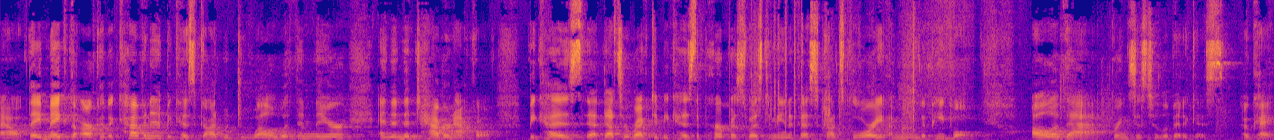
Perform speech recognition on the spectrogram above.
out. They make the Ark of the Covenant because God would dwell with them there, and then the tabernacle because that, that's erected because the purpose was to manifest God's glory among the people. All of that brings us to Leviticus. Okay,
